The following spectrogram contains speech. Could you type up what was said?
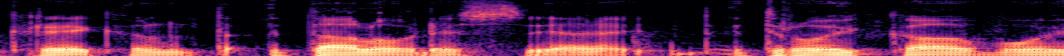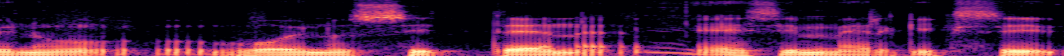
Kreikan taloudessa. Ja Troikka on voinut, voinut sitten esimerkiksi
